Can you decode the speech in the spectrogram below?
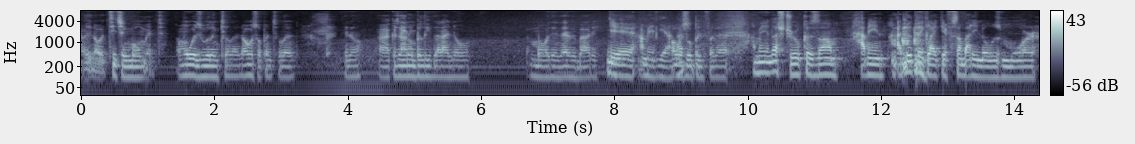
uh, you know, a teaching moment. I'm always willing to learn, always open to learn, you know, because I don't believe that I know more than everybody. Yeah, I mean, yeah, I was open for that. I mean that's true. Cause um, I mean, I do think like if somebody knows more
